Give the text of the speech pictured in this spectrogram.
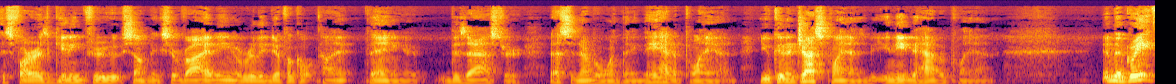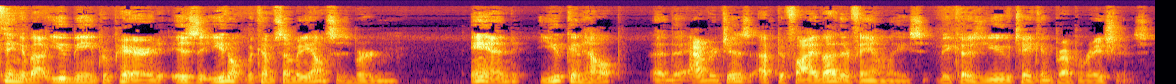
as far as getting through something, surviving a really difficult time, thing, a disaster. That's the number one thing. They had a plan. You can adjust plans, but you need to have a plan. And the great thing about you being prepared is that you don't become somebody else's burden. And you can help uh, the averages up to five other families because you've taken preparations.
